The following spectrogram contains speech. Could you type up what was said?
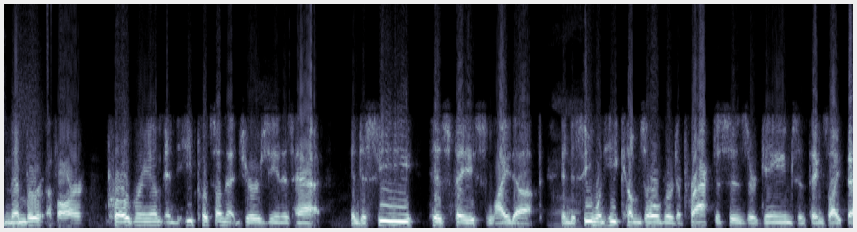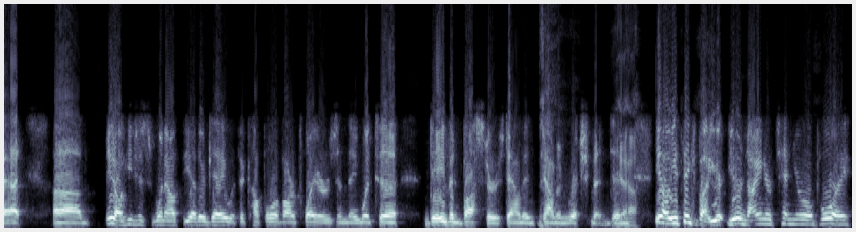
member of our program and he puts on that jersey and his hat and to see his face light up oh. and to oh. see when he comes over to practices or games and things like that um, you know, he just went out the other day with a couple of our players, and they went to Dave and Buster's down in down in Richmond. And yeah. you know, you think about your a nine or ten year old boy.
